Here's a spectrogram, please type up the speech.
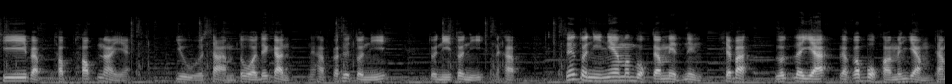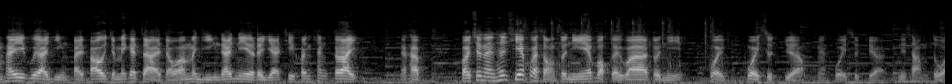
ที่แบบท็อปท็อปหน่อยอะอยู่ 3 ตัวด้วยกันนะครับก็คือตัวนี้ตัวนี้ตัวนี้นะครับซึ่งตัวนี้เนี่ยมันบวกดาเมจหนึ่งใช่ป่ะลดระยะแล้วก็บวกความแม่นยำทำให้เวลายิงไปเป้าจะไม่กระจาย แต่ว่ามันยิงได้ในระยะที่ค่อนข้างใกล้นะครับ ราะฉะนั้นถ้าเทียบกับ 2 ตัวนี้บอกเลยว่าตัวนี้ห่วยห่วยสุดอยู่แล้วนะห่วยสุดอยู่แล้วใน 3 ตัว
